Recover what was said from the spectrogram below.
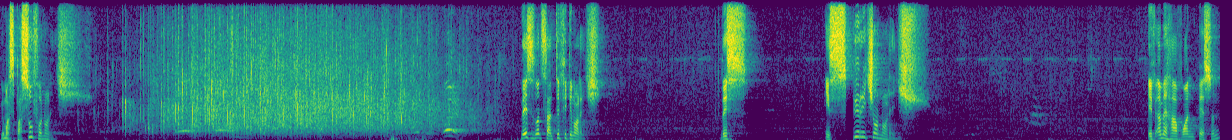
We must pursue for knowledge. This is not scientific knowledge. This is spiritual knowledge. If I may have one person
